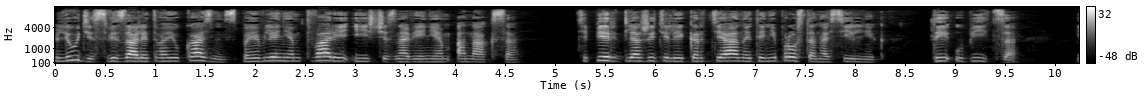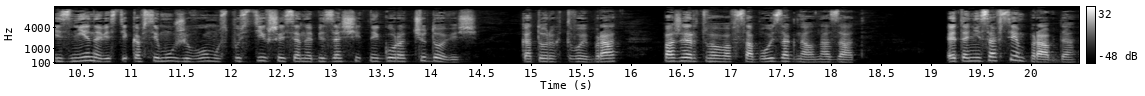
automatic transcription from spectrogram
Люди связали твою казнь с появлением тварей и исчезновением Анакса. Теперь для жителей Картианы ты не просто насильник, ты убийца, из ненависти ко всему живому спустившийся на беззащитный город чудовищ, которых твой брат, пожертвовав собой, загнал назад. Это не совсем правда,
